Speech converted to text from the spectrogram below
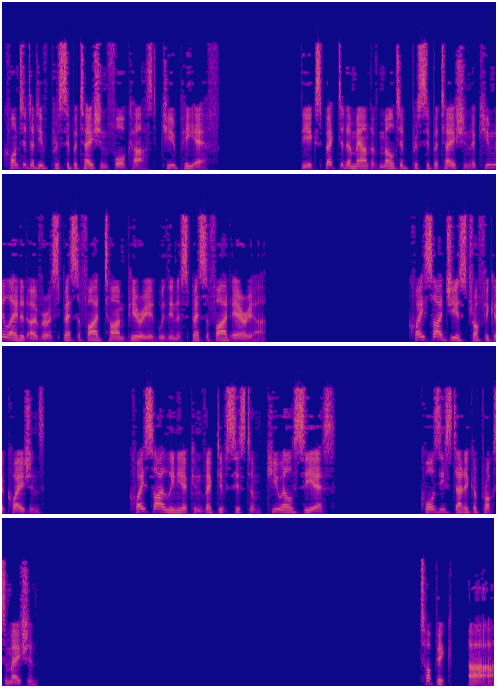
Quantitative Precipitation Forecast QPF. The expected amount of melted precipitation accumulated over a specified time period within a specified area. Quasi-geostrophic equations Quasi-linear convective system QLCS Quasi-static approximation Topic R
